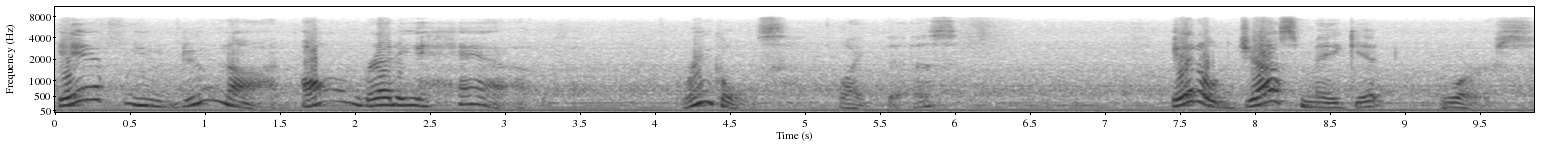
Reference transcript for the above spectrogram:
if you do not already have wrinkles like this, it'll just make it worse.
